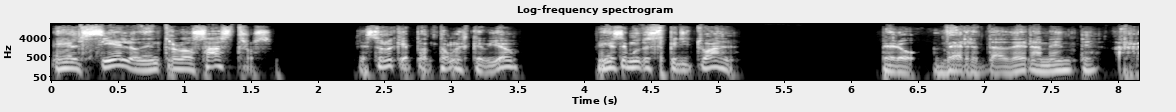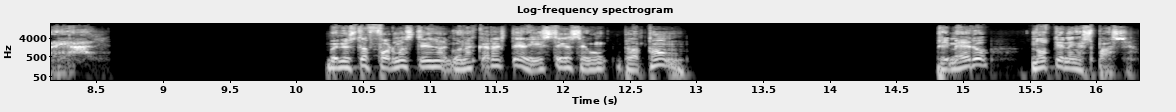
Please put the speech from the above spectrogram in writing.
en el cielo, dentro de los astros. Esto es lo que Platón escribió, en ese mundo espiritual, pero verdaderamente real. Bueno, estas formas tienen algunas características según Platón. Primero, no tienen espacio.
